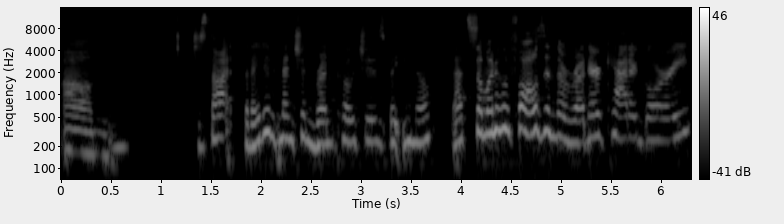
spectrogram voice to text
Um, just thought that I didn't mention run coaches, but you know, that's someone who falls in the runner category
